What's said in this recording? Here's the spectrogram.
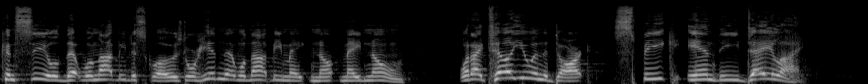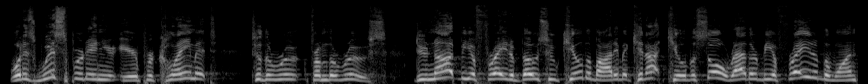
concealed that will not be disclosed or hidden that will not be made, no, made known. What I tell you in the dark, speak in the daylight. What is whispered in your ear, proclaim it to the from the roofs. Do not be afraid of those who kill the body but cannot kill the soul. Rather, be afraid of the one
